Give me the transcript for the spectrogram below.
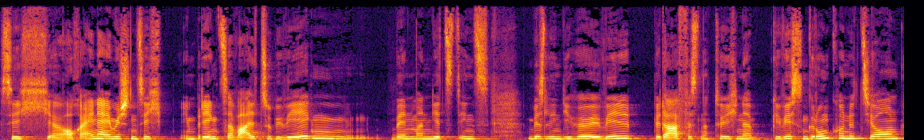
sich, äh, auch Einheimischen, sich im Bregenzer Wald zu bewegen. Wenn man jetzt ins, ein bisschen in die Höhe will, bedarf es natürlich einer gewissen Grundkondition.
